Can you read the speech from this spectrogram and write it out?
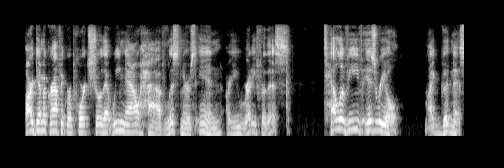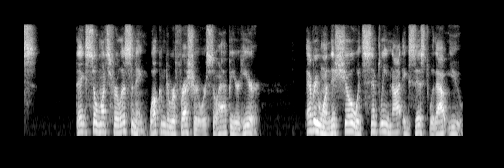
Our demographic reports show that we now have listeners in, are you ready for this? Tel Aviv, Israel. My goodness. Thanks so much for listening. Welcome to Refresher. We're so happy you're here. Everyone, this show would simply not exist without you.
